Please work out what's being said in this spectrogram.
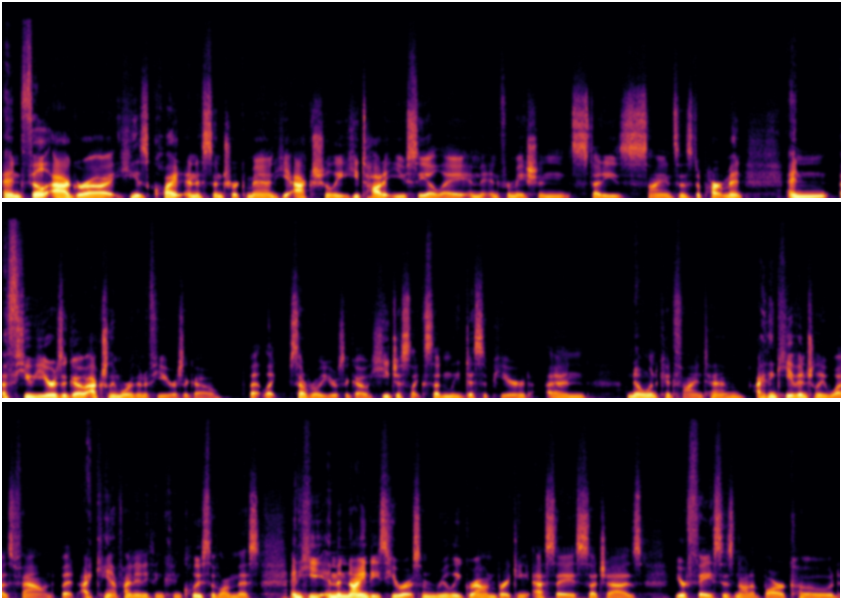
And Phil Agre, he's quite an eccentric man. He actually he taught at UCLA in the Information Studies Sciences department. And a few years ago, actually more than a few years ago, but like several years ago, he just like suddenly disappeared and no one could find him. I think he eventually was found, but I can't find anything conclusive on this. And he, in the 90s, he wrote some really groundbreaking essays, such as Your Face is Not a Barcode,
